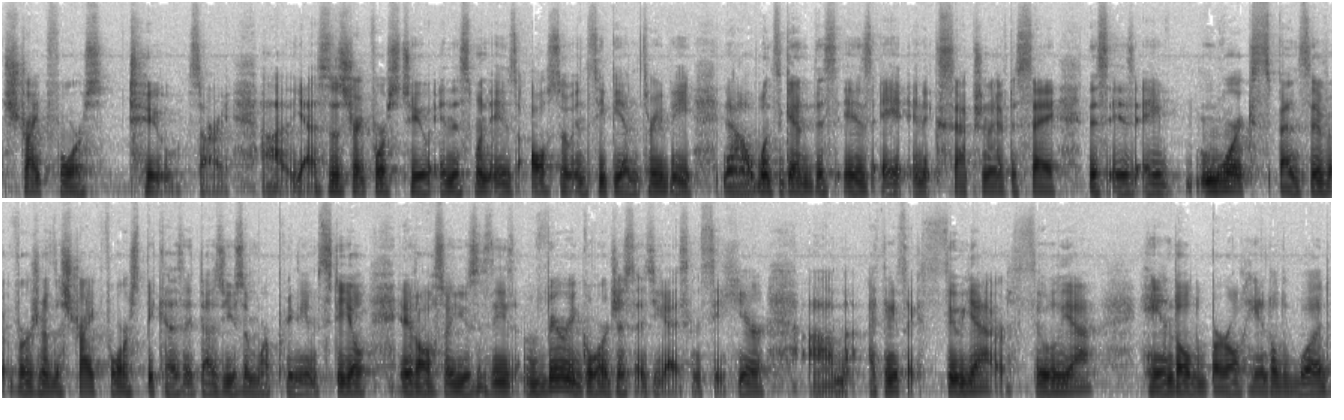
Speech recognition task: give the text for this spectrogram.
Strike Force 2, sorry. Uh, yeah, this is a Strike Force 2, and this one is also in CPM 3V. Now, once again, this is a, an exception, I have to say. This is a more expensive version of the Strike Force because it does use a more premium steel, and it also uses these very gorgeous, as you guys can see here, um, I think it's like Thuya or Thulia handled, burl handled wood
